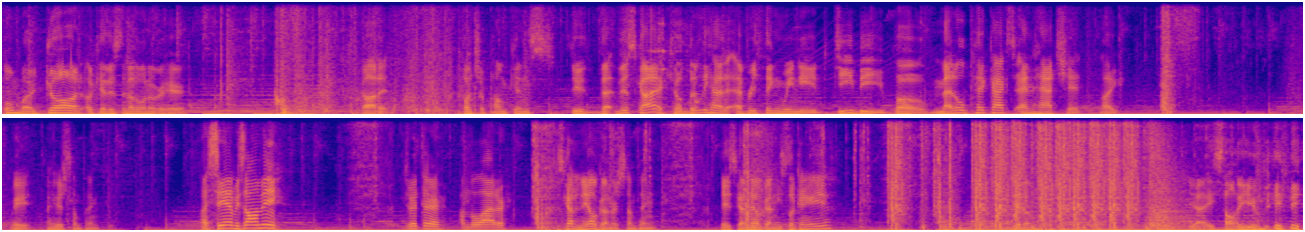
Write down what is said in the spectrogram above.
Oh my god. Okay, there's another one over here. Got it. Bunch of pumpkins. Dude, that this guy I killed literally had everything we need. DB, bow, metal pickaxe, and hatchet. Like... Wait, I hear something. I see him. He's on me. He's right there on the ladder. He's got a nail gun or something. Yeah, he's got a nail gun. He's looking at you. I hit him. Yeah, he saw you, baby.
